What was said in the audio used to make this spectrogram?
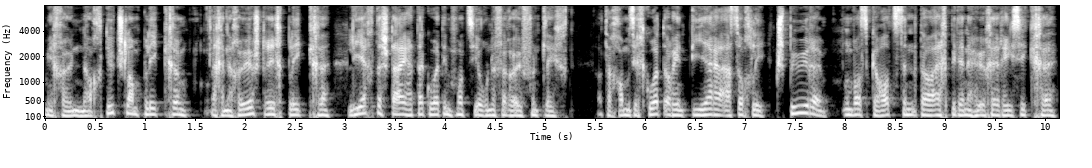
wir können nach Deutschland blicken, wir können nach Österreich blicken. Liechtenstein hat auch gute Informationen veröffentlicht. Da kann man sich gut orientieren, auch so ein bisschen spüren, um was geht es denn da eigentlich bei diesen höheren Risiken.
